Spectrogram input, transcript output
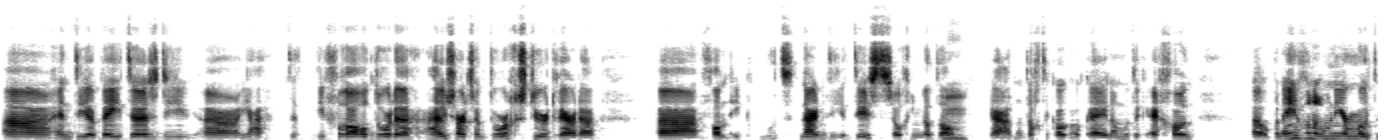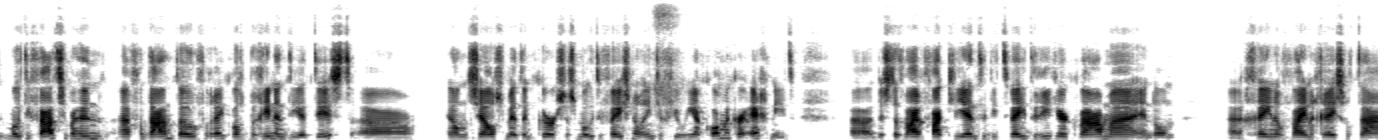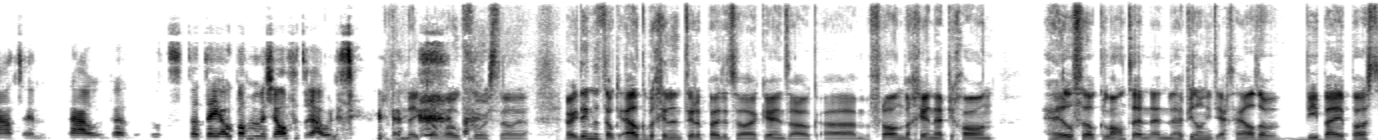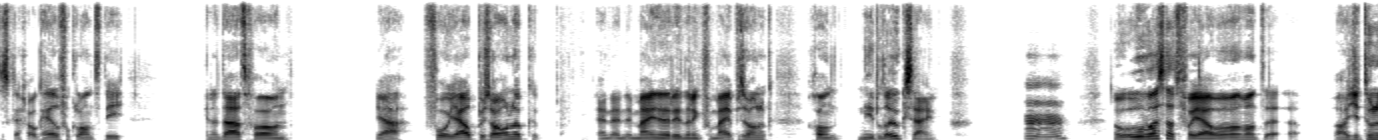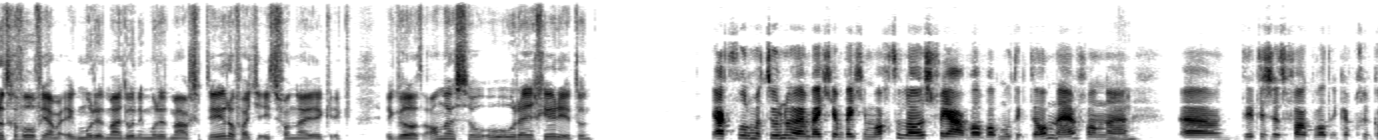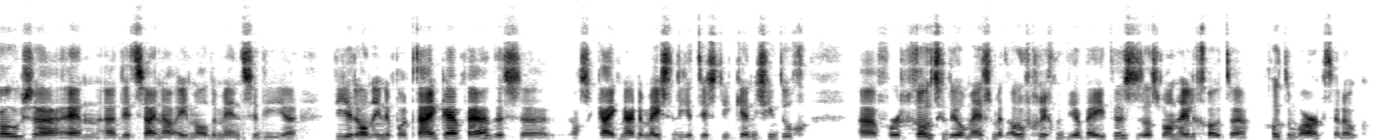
uh, en diabetes, die, ja, de, die vooral door de huisarts ook doorgestuurd werden. Uh, van ik moet naar de diëtist, zo ging dat dan. Mm. Ja, dan dacht ik ook, oké, okay, dan moet ik echt gewoon uh, op een, een of andere manier mot motivatie bij hun uh, vandaan toveren. Ik was beginnend diëtist. en dan zelfs met een cursus motivational interviewing. Ja, kwam ik er echt niet. Dus dat waren vaak cliënten die twee, drie keer kwamen en dan geen of weinig resultaat. En nou, dat, dat, dat deed ook wat met mijn zelfvertrouwen natuurlijk. Nee, ik kan me ook voorstellen, ja. Maar ik denk dat ook elke beginnende therapeut het wel herkent ook. Um, vooral in het begin heb je gewoon heel veel klanten en, en heb je nog niet echt helder wie bij je past. Dus krijg je ook heel veel klanten die inderdaad gewoon, ja, voor jou persoonlijk, en, en in mijn herinnering voor mij persoonlijk, gewoon niet leuk zijn. Mhm. Hoe, hoe was dat voor jou? Want, want eh, had je toen het gevoel van, ja, maar ik moet het maar doen, ik moet het maar accepteren? Of had je iets van, nee, ik, ik, ik wil het anders? Hoe, hoe, reageerde je toen? Ja, ik voelde me toen eh, een beetje, een beetje machteloos. Van ja, wat, wat moet ik dan? Hè? Van, eh, Mhm. eh, dit is het vak wat ik heb gekozen en dit zijn nou eenmaal de mensen die, je die je dan in de praktijk hebt. Hè? Dus als ik kijk naar de meeste diëtisten die ik ken, die zien toch voor het grootste deel mensen met overgewicht en diabetes. Dus dat is wel een hele grote, grote markt. En ook,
